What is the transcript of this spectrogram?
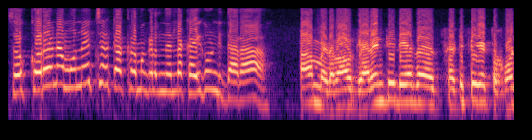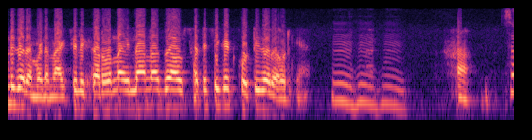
ಸೊ ಕೊರೋನಾ ಮುನ್ನೆಚ್ಚರಿಕಾ ಕ್ರಮಗಳನ್ನೆಲ್ಲ ಕೈಗೊಂಡಿದ್ದಾರಾ? ಹಾ ಮೇಡಮ್ ಅವ್ರು ಗ್ಯಾರಂಟಿ ಡೇ ಅದ ಸರ್ಟಿಫಿಕೇಟ್ ತಗೊಂಡಿದ್ದಾರೆ ಮೇಡಮ್ ಆಕ್ಚುಲಿ ಕರೋನಾ ಇಲ್ಲ ಅನ್ನೋದು ಅವ್ರು ಸರ್ಟಿಫಿಕೇಟ್ ಕೊಟ್ಟಿದ್ದಾರೆ ಅವ್ರಿಗೆ. ಹ್ಮ್ ಹ್ಮ್ ಹ್ಮ್. ಹಾ. ಸೊ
